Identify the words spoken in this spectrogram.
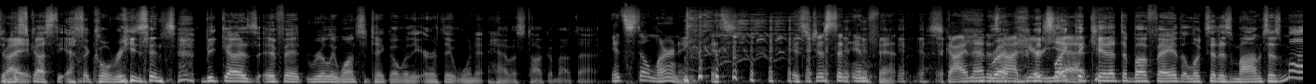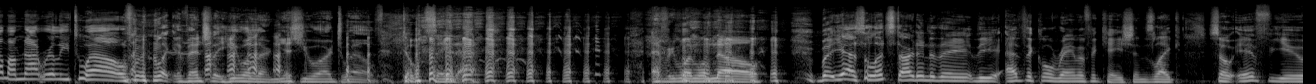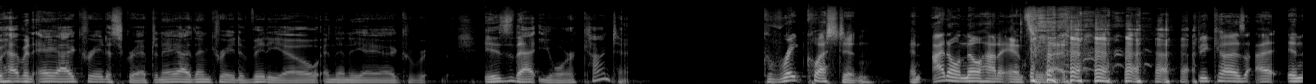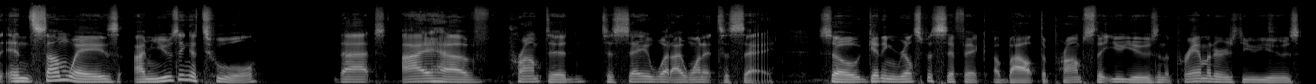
to Right. discuss the ethical reasons. Because if it really wants to take over the earth, it wouldn't have us talk about that. It's still learning. It's it's just an infant. Skynet is Right. not here it's yet. like the kid at the buffet that looks at his mom and says, "Mom, I'm not really 12." like eventually he will learn, "Yes, you are 12." Don't say that. Everyone will know. but yeah, so let's start into the the ethical ramifications. Like, so if you have an AI create a script, an AI then create a video, and then the AI cre- is that your content? Great question. And I don't know how to answer that because I, in in some ways I'm using a tool that I have prompted to say what I want it to say. So getting real specific about the prompts that you use and the parameters you use,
